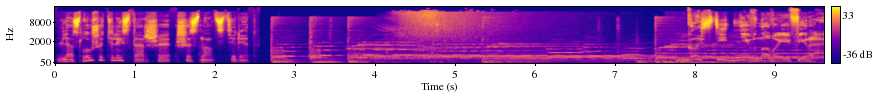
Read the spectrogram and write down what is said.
для слушателей старше 16 лет. Гости дневного эфира.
